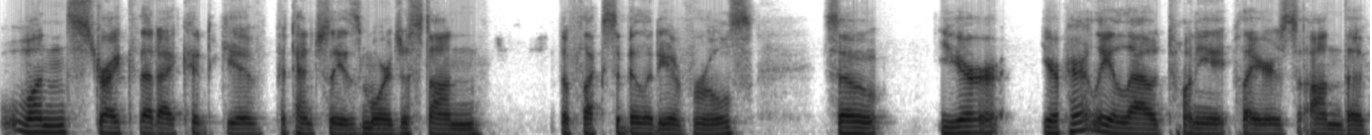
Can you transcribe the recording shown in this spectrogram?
one strike that I could give potentially is more just on the flexibility of rules. So you're you're apparently allowed 28 players on the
